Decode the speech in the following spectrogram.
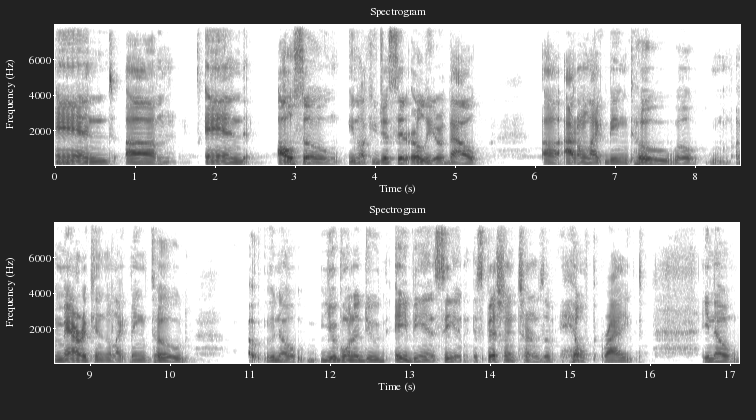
and um and also you know like you just said earlier about uh, I don't like being told. Well, Americans don't like being told. Uh, you know, you're going to do A, B, and C, and especially in terms of health, right? You know,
